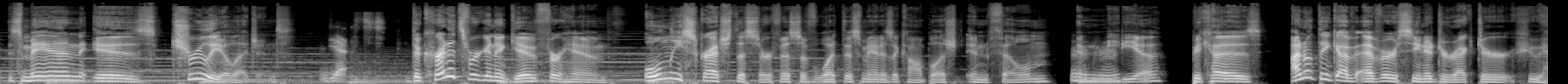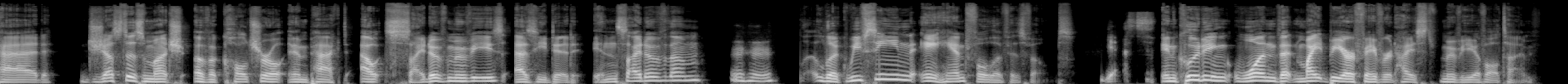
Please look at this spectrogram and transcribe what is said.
This man is truly a legend. Yes. The credits we're going to give for him only scratch the surface of what this man has accomplished in film and Mhm. media because I don't think I've ever seen a director who had just as much of a cultural impact outside of movies as he did inside of them. hmm Look, we've seen a handful of his films. Yes. including one that might be our favorite heist movie of all time.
